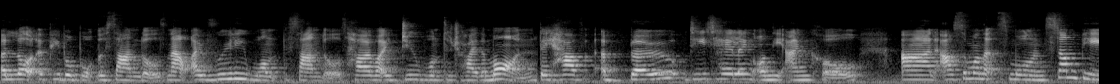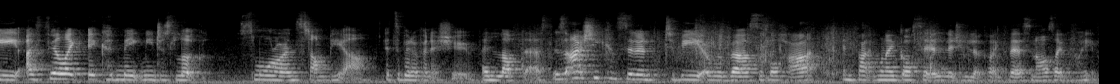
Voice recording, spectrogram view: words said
a lot of people bought the sandals. Now, I really want the sandals. However, I do want to try them on. They have a bow detailing on the ankle. And as someone that's small and stumpy, I feel like it could make me just look smaller and stumpier. It's a bit of an issue. I love this. This is actually considered to be a reversible hat. In fact, when I got it, it literally looked like this. And I was like, wait,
